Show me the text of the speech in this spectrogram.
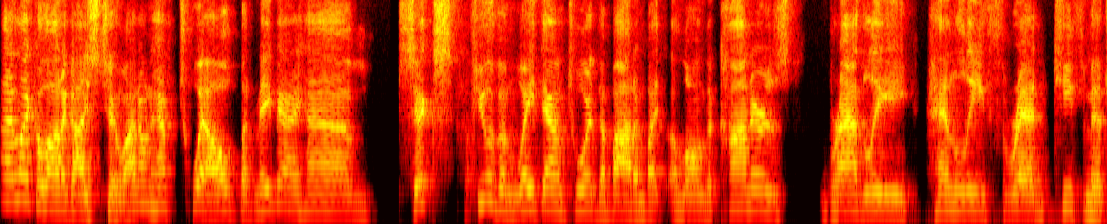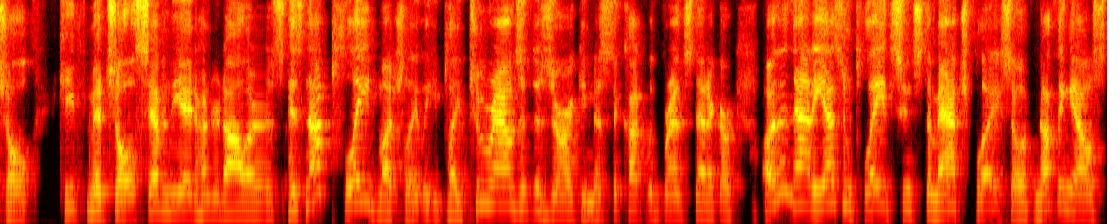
I like a lot of guys too. I don't have 12, but maybe I have six, a few of them way down toward the bottom, but along the Conners, Bradley, Henley thread, Keith Mitchell. Keith Mitchell, $7,800, has not played much lately. He played two rounds at the Zurich. He missed the cut with Brandt Snedeker. Other than that, he hasn't played since the match play. So, if nothing else,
